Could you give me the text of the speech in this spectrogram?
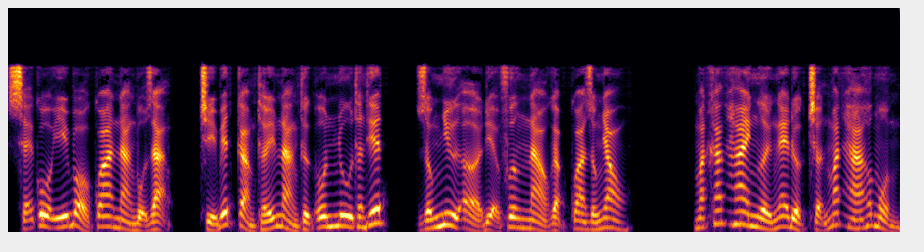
sẽ cố ý bỏ qua nàng bộ dạng, chỉ biết cảm thấy nàng thực ôn nhu thân thiết, giống như ở địa phương nào gặp qua giống nhau. Mặt khác hai người nghe được trận mắt há hốc mồm.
